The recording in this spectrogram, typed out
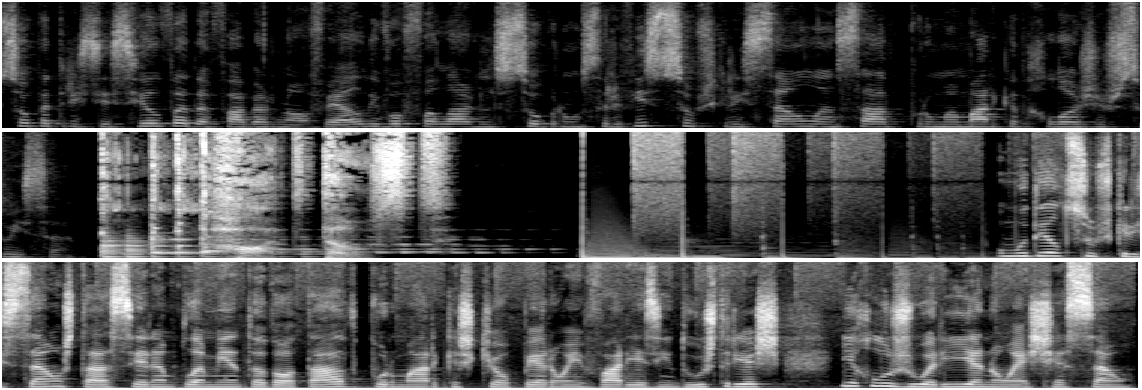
Sou Patrícia Silva, da Faber Novel, e vou falar-lhe sobre um serviço de subscrição lançado por uma marca de relógios suíça. Hot Toast. O modelo de subscrição está a ser amplamente adotado por marcas que operam em várias indústrias e a relojoaria não é exceção.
